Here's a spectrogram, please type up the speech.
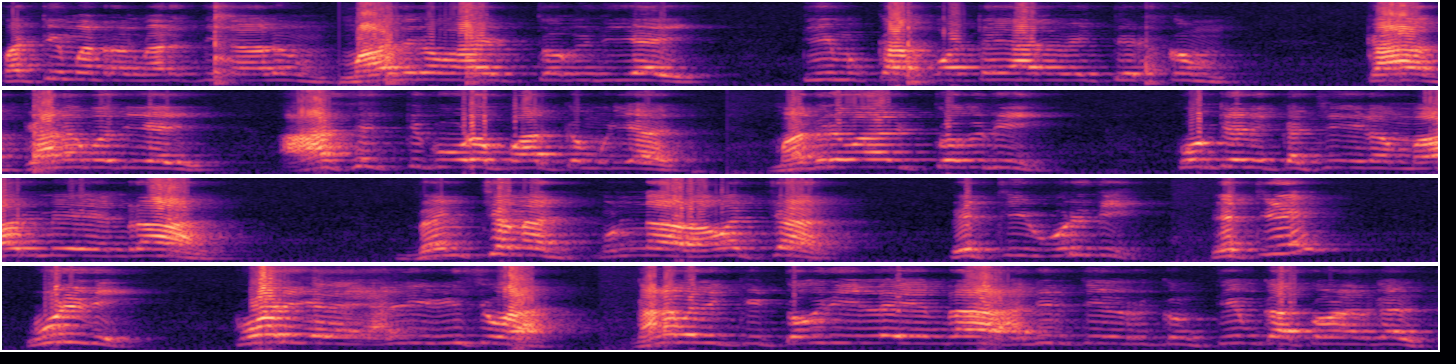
பட்டிமன்றம் நடத்தினாலும் மதுரவாய் தொகுதியை திமுக கோட்டையாக வைத்திருக்கும் க- கணபதியை அசைத்து கூட பார்க்க முடியாது. மதுரவாய் தொகுதி கூட்டணி கட்சியிடம் மாறுமே என்றால் பெஞ்சமன் முன்னாள் அமைச்சர் வெற்றி உறுதி. வெற்றி உறுதி. கோடிகளை அள்ளி வீசுவார். கணபதிக்கு தொகுதி இல்லை என்றால் அதிருப்தியில் இருக்கும் திமுக தோழர்கள்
